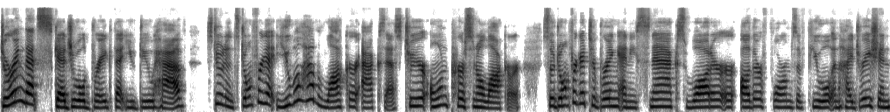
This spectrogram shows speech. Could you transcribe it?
during that scheduled break that you do have, students, don't forget you will have locker access to your own personal locker. So don't forget to bring any snacks, water, or other forms of fuel and hydration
